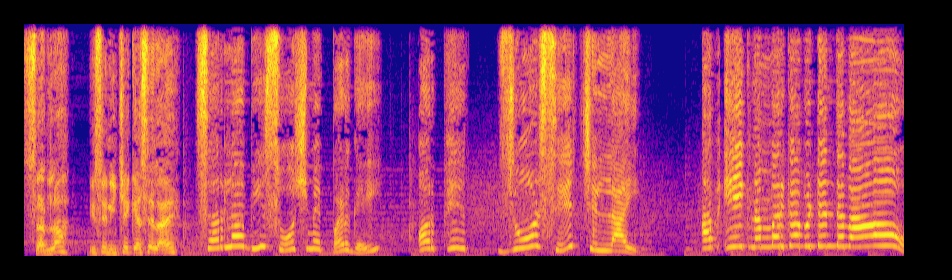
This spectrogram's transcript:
सरला, इसे नीचे कैसे लाए? सरला भी सोच में पड़ गई और फिर ज़ोर से चिल्लाई। अब एक नंबर का बटन दबाओ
